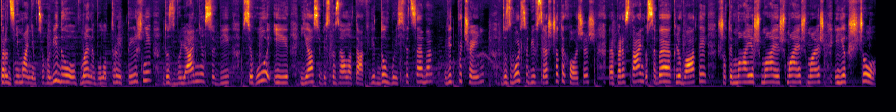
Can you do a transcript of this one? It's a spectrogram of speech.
перед зніманням цього відео в мене було три тижні дозволяння собі всього, і я собі сказала так: віддовбись від себе, відпочинь, дозволь собі все, що ти хочеш, е, перестань себе клювати, що ти маєш, маєш, маєш, маєш. І якщо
